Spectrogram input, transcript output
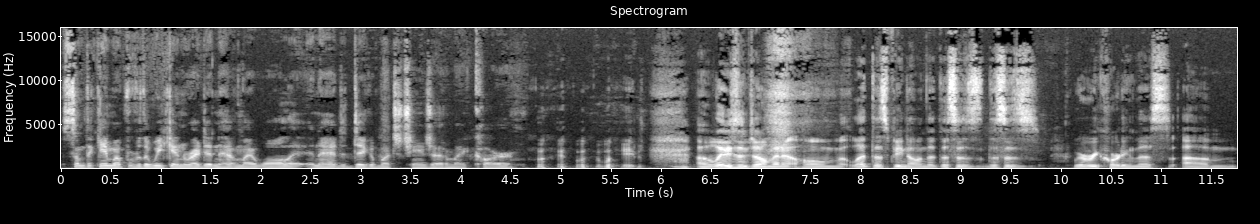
something came up over the weekend where I didn't have my wallet and I had to dig a bunch of change out of my car. Wait, uh, ladies and gentlemen at home, let this be known that this is this is we're recording this. Um,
